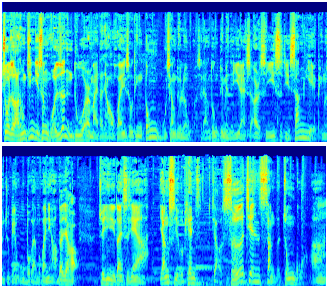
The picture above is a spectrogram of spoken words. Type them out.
坐着打通经济生活任督二脉，大家好，欢迎收听东吴相对论，我是梁东，对面的依然是二十一世纪商业评论主编吴伯凡，伯凡你好，大家好。最近一段时间啊，央视有个片子叫《舌尖上的中国》啊。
